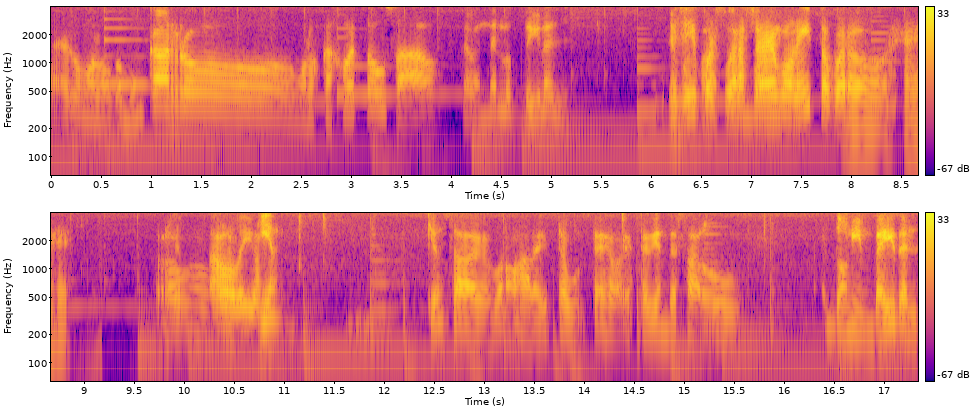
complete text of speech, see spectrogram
eh, como, lo- como un carro. Como los cajos estos usados que venden los dealers. Sí, sí, por fuera se ve bonito, pero Pero. está jodido. ¿Quién, quién sabe? Bueno, ojalá esté, bien de salud. Don Invader,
